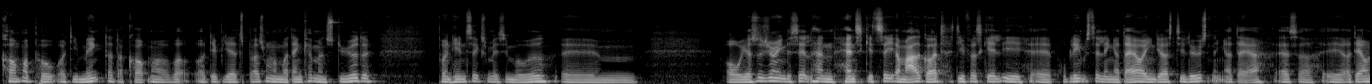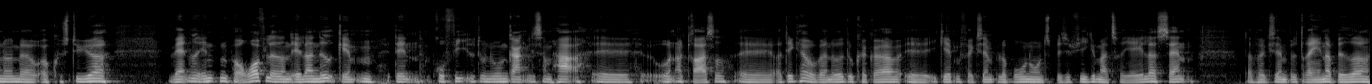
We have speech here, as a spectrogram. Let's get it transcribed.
kommer på, og de mængder, der kommer, og, og det bliver et spørgsmål om, hvordan kan man styre det på en hensigtsmæssig måde. Øh, og jeg synes jo egentlig selv, han, han skitserer meget godt de forskellige øh, problemstillinger, der er, og egentlig også de løsninger, der er. Altså, øh, og det er jo noget med at, at kunne styre vandet enten på overfladen eller ned gennem den profil, du nu engang ligesom har øh, under græsset. Øh, og det kan jo være noget, du kan gøre øh, igennem for eksempel at bruge nogle specifikke materialer, sand, der for eksempel dræner bedre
